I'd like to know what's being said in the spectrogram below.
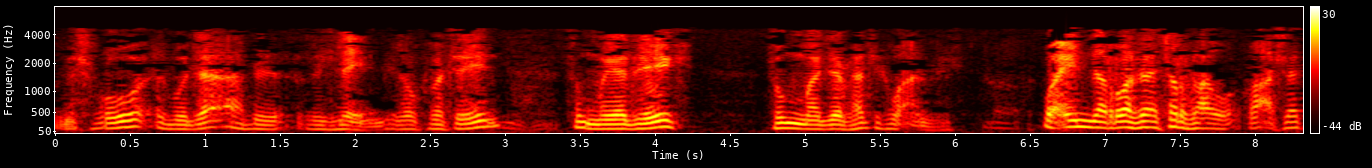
والمشروع البداءة بالرجلين بالركبتين ثم يديك ثم جبهتك وأنفك. وعند الرفع ترفع رأسك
